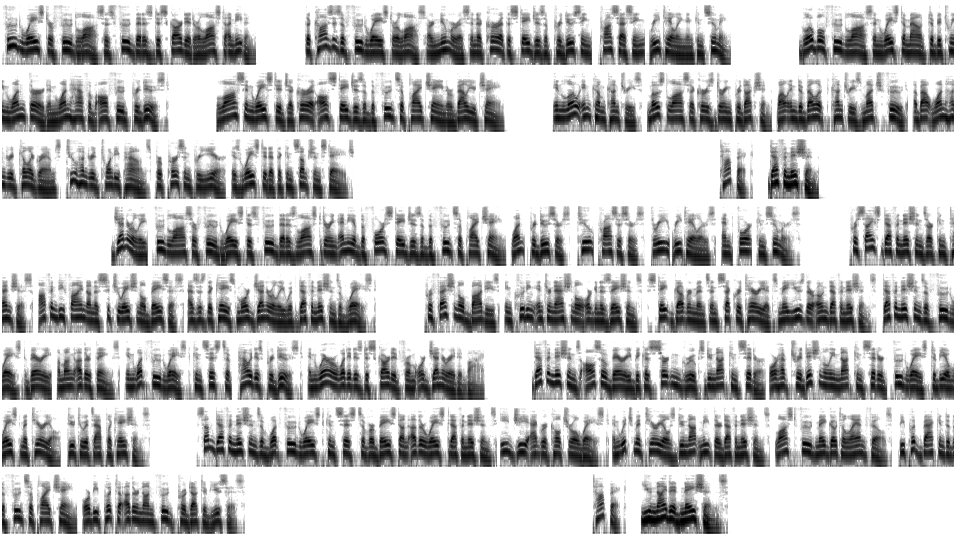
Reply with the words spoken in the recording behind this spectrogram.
Food waste or food loss is food that is discarded or lost uneaten. The causes of food waste or loss are numerous and occur at the stages of producing, processing, retailing and consuming. Global food loss and waste amount to between one-third and one-half of all food produced. Loss and wastage occur at all stages of the food supply chain or value chain. In low-income countries, most loss occurs during production, while in developed countries much food, about 100 kilograms (220 pounds) per person per year, is wasted at the consumption stage. Definition Generally, food loss or food waste is food that is lost during any of the four stages of the food supply chain, 1 producers, 2 processors, 3 retailers, and 4 consumers. Precise definitions are contentious, often defined on a situational basis as is the case more generally with definitions of waste. Professional bodies, including international organizations, state governments, and secretariats, may use their own definitions. Definitions of food waste vary, among other things, in what food waste consists of, how it is produced, and where or what it is discarded from or generated by. Definitions also vary because certain groups do not consider or have traditionally not considered food waste to be a waste material, due to its applications. Some definitions of what food waste consists of are based on other waste definitions e.g. agricultural waste and which materials do not meet their definitions. Lost food may go to landfills, be put back into the food supply chain, or be put to other non-food productive uses. United Nations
